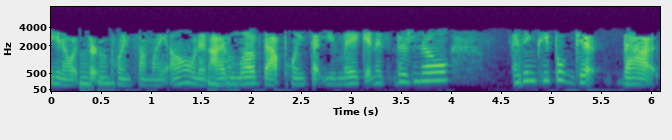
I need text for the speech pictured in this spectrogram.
you know, at certain Mhm. points on my own. And I Mhm. love that point that you make. And it's, there's no, I think people get that,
